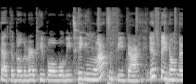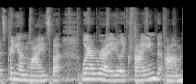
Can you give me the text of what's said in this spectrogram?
that the Build-A-Bear people will be taking lots of feedback. If they don't, that's pretty unwise, but wherever I like find, um,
